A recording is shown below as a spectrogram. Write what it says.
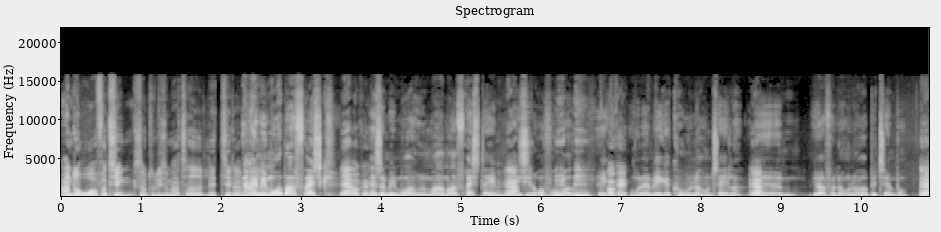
andre ord for ting, som du ligesom har taget lidt til dig Nej, med. min mor er bare frisk. Ja, okay. Altså, min mor hun er en meget, meget frisk dame Ja. i sit ordforråd. Ikke? Okay. Hun er mega cool, når hun taler. Ja. Øhm, I hvert fald, når hun er oppe i tempo. Ja.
